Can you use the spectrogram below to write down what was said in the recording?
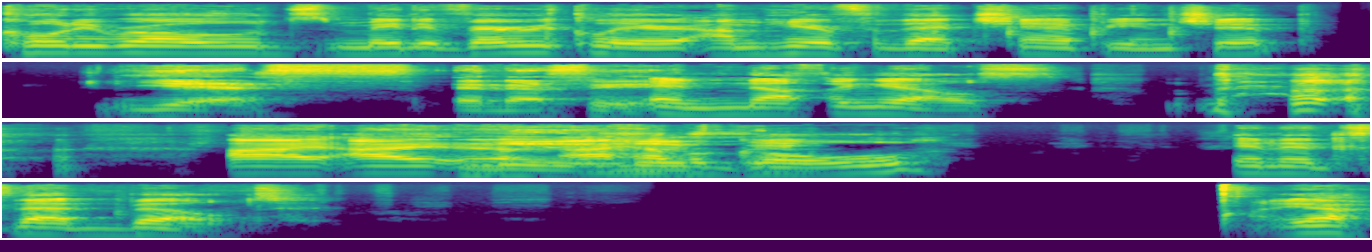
Cody Rhodes made it very clear. I'm here for that championship Yes, and that's it. and nothing else. I I Li- I have a goal, and it's that belt. Yeah,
